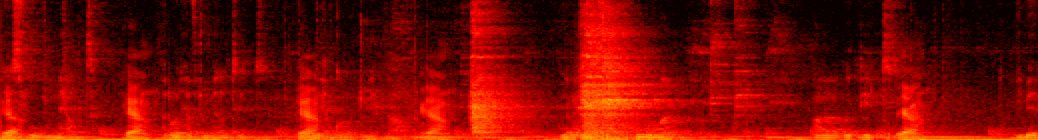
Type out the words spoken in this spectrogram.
yeah. this will melt. Yeah. I don't have to melt it. Yeah. I'm going to do it now. Yeah. Funeka isaphuma uh, kwipit yeah. Ibe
